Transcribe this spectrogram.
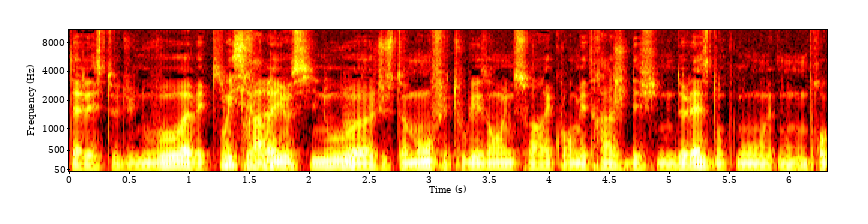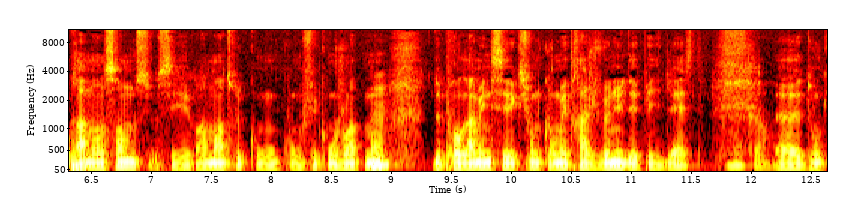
d'À l'Est du Nouveau, avec qui Oui, on travaille vrai. aussi nous. Mm. Euh, justement, on fait tous les ans une soirée court métrage des films de l'Est. Donc nous, on, on programme ensemble. C'est vraiment un truc qu'on fait conjointement, Mm. de programmer une sélection de courts métrages venus des pays de l'Est. Euh, donc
